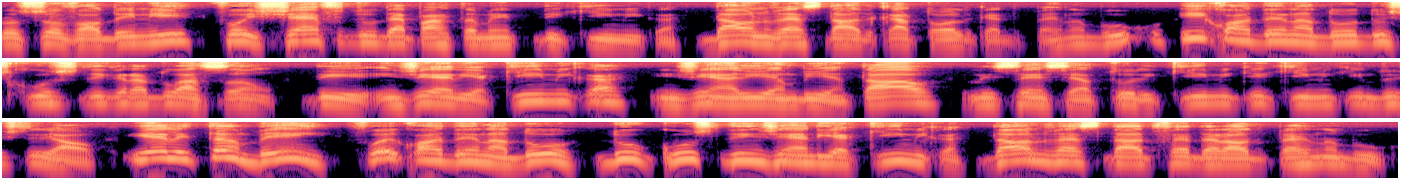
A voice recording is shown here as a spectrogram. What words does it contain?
Professor Valdemir foi chefe do Departamento de Química da Universidade Católica de Pernambuco e coordenador dos cursos de graduação de Engenharia Química, Engenharia Ambiental, Licenciatura em Química e Química Industrial. E ele também foi coordenador do curso de Engenharia Química da Universidade Federal de Pernambuco.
